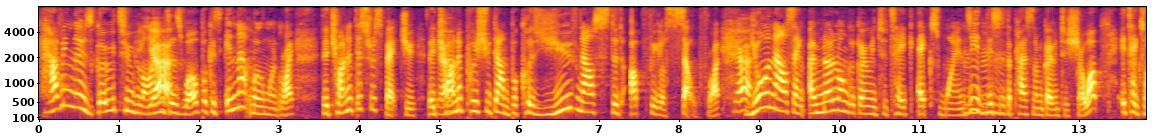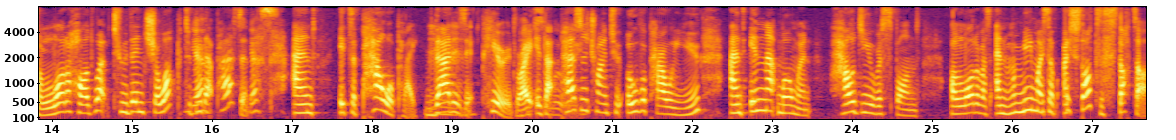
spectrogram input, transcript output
Having those go to lines Yeah. as well, because in that moment, right, they're trying to disrespect you, they're Yeah. trying to push you down because you've now stood up for yourself, right? Yeah. You're now saying, I'm no longer going to take X, Y, and Z. This Mm-hmm. is the person I'm going to show up. It takes a lot of hard work to then show up to Yeah. be that person. Yes. And it's a power play. That is it, period, right? Is that person trying to overpower you. And in that moment, how do you respond? A lot of us, and me myself, I start to stutter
